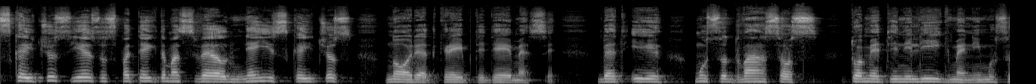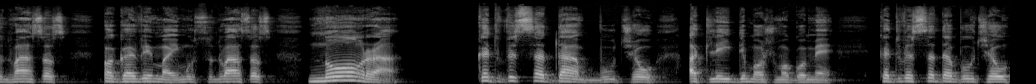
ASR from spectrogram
skaičius Jėzus pateikdamas vėl ne į skaičius nori atkreipti dėmesį bet į mūsų dvasios tuometinį lygmenį, mūsų dvasios pagavimą, į mūsų dvasios norą, kad visada būčiau atleidimo žmogumi, kad visada būčiau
